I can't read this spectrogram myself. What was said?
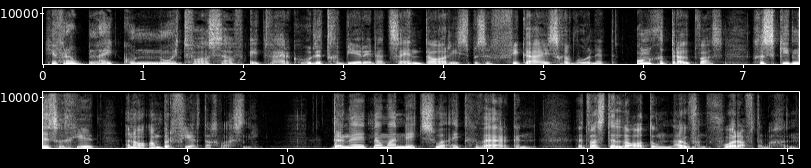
Juffrou Blyk kon nooit vir haarself uitwerk hoe dit gebeur het dat sy in daardie spesifieke huis gewoon het, ongetroud was, geskiedenis gegee het en al amper 40 was nie. Dinge het nou maar net so uitgewerk en dit was te laat om nou van voor af te begin.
